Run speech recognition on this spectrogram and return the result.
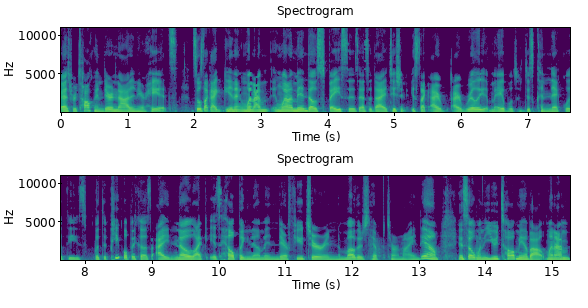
as we're talking, they're not in their heads. So it's like I and when I'm and when I'm in those spaces as a dietitian, it's like I I really am able to just connect with these with the people because I know like it's helping them in their future and the mothers help to remind them. And so when you told me about when I'm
